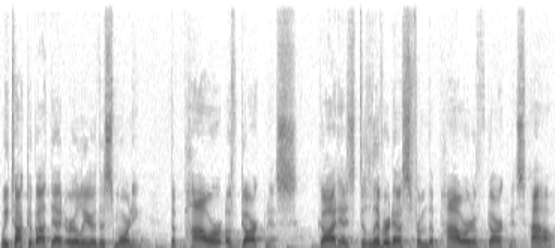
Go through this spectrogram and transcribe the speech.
We talked about that earlier this morning. The power of darkness. God has delivered us from the power of darkness. How?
